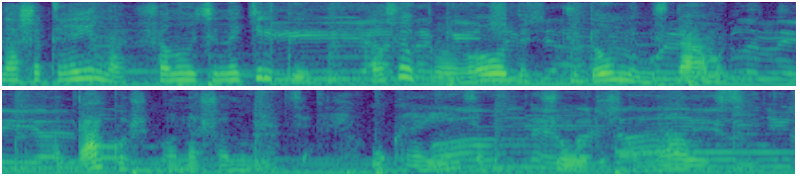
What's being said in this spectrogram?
Наша країна шанується не тільки красою природи, чудовими містами, а також вона шанується українцями, що удосконали світ.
